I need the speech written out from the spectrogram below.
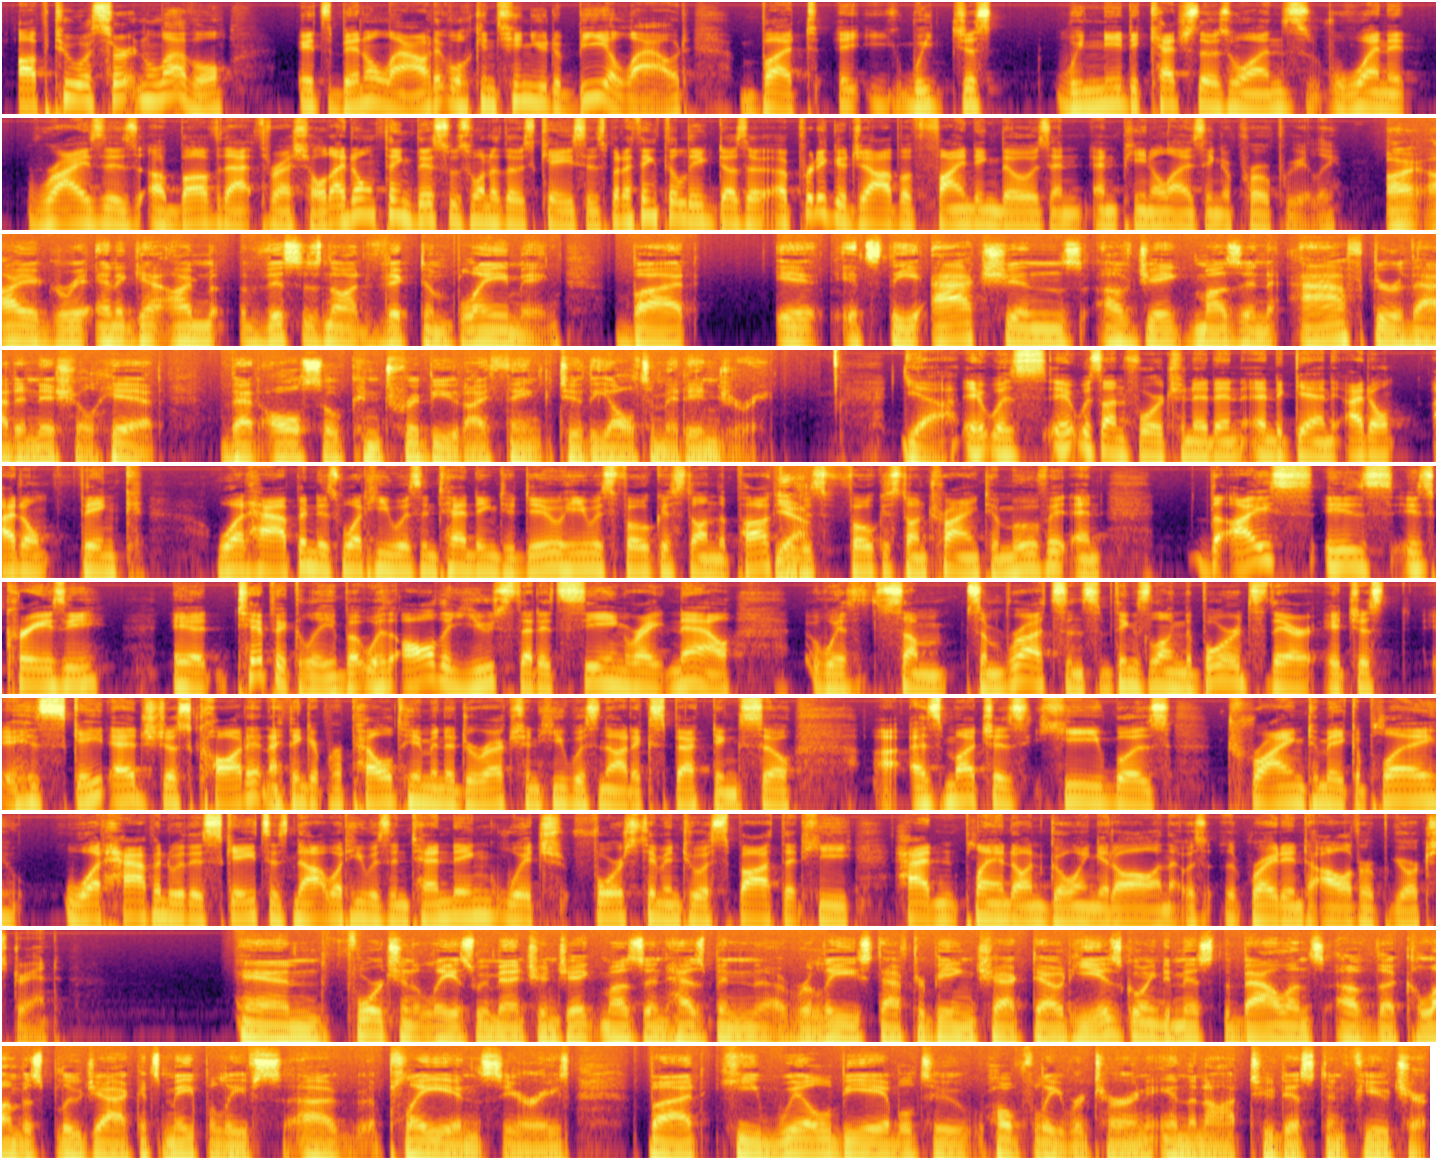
up to a certain level, it's been allowed. It will continue to be allowed, but it, we just we need to catch those ones when it rises above that threshold. I don't think this was one of those cases, but I think the league does a, a pretty good job of finding those and, and penalizing appropriately. I, I agree. And again, I'm this is not victim blaming, but it, it's the actions of Jake Muzzin after that initial hit that also contribute, I think, to the ultimate injury. Yeah, it was it was unfortunate, and and again, I don't I don't think what happened is what he was intending to do. He was focused on the puck. Yeah. He was focused on trying to move it, and the ice is is crazy. It, typically, but with all the use that it's seeing right now, with some some ruts and some things along the boards there, it just his skate edge just caught it, and I think it propelled him in a direction he was not expecting. So, uh, as much as he was trying to make a play, what happened with his skates is not what he was intending, which forced him into a spot that he hadn't planned on going at all, and that was right into Oliver Bjorkstrand. And fortunately, as we mentioned, Jake Muzzin has been uh, released after being checked out. He is going to miss the balance of the Columbus Blue Jackets Maple Leafs uh, play in series, but he will be able to hopefully return in the not too distant future.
